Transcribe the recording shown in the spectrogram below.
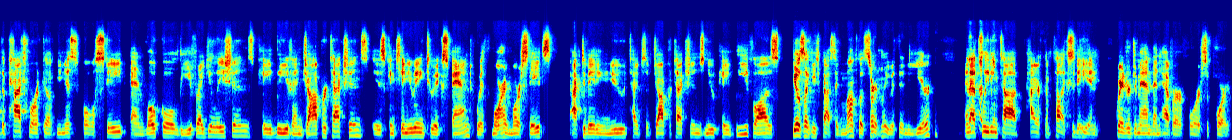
the patchwork of municipal, state, and local leave regulations, paid leave, and job protections is continuing to expand with more and more states activating new types of job protections, new paid leave laws. Feels like each passing month, but certainly within the year. And that's leading to higher complexity and greater demand than ever for support.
